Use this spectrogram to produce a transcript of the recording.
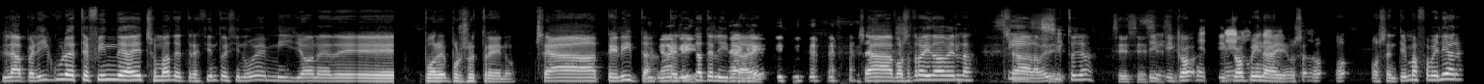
La película este fin de ha hecho más de 319 millones de. Por, por su estreno. O sea, telita, telita, telita, ¿eh? O sea, ¿vosotros habéis ido a verla? O sea, ¿la habéis sí. visto ya? Sí, sí, ¿Y, sí. y sí. co- y qué opináis? creo. ¿Os, os- os sentís más familiares?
